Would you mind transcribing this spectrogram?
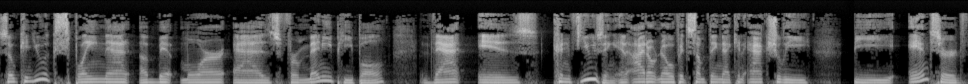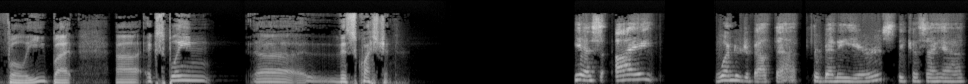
So, can you explain that a bit more? As for many people, that is confusing. And I don't know if it's something that can actually be answered fully, but uh, explain uh, this question. Yes, I wondered about that for many years because I had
